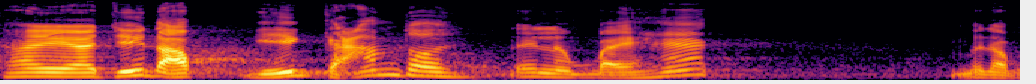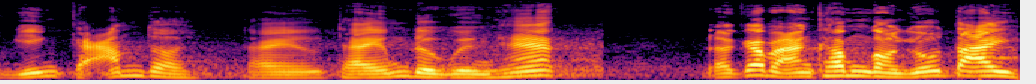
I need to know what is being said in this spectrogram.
Thầy à, chỉ đọc diễn cảm thôi. Đây là một bài hát. Mình đọc diễn cảm thôi. Thầy thầy cũng được quyền hát. Là các bạn không còn vỗ tay.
